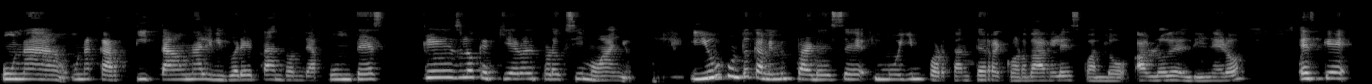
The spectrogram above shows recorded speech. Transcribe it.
una, una cartita, una libreta en donde apuntes qué es lo que quiero el próximo año. Y un punto que a mí me parece muy importante recordarles cuando hablo del dinero es que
